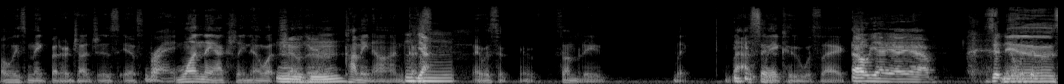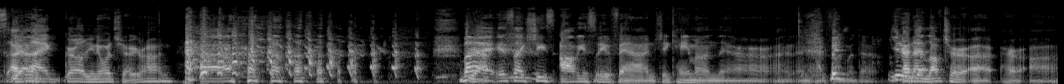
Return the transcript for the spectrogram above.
always make better judges if Right. one they actually know what show they're coming on. Yeah. there was, a, there was somebody last week who was like. Oh yeah, yeah, yeah. Know News. yeah. I'm like, girl, do you know what show you're on? Uh, but Yeah. it's like she's obviously a fan. She came on there and, and had But, fun with it. you know, and I loved her uh, her uh,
